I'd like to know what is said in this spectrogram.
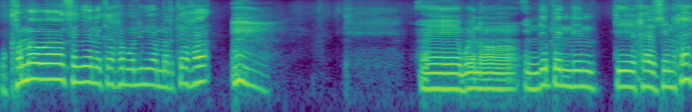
ukamawa sañanakaqa Bolivia markaqa bueno independiente kasinqa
